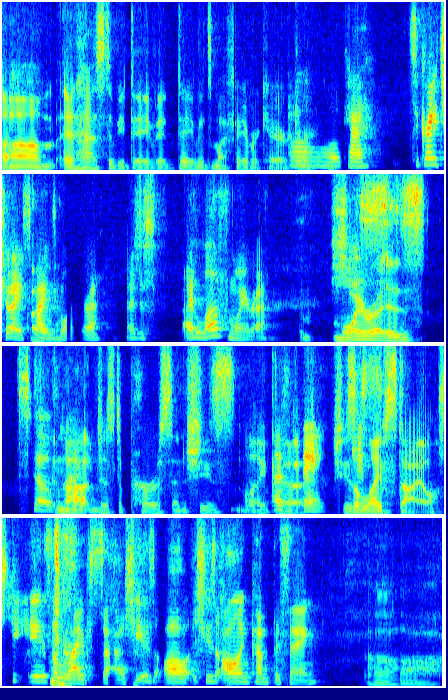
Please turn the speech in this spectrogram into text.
Um, it has to be David. David's my favorite character. Oh, okay, it's a great choice. I- Mine's Moira. I just I love Moira. Moira she's is So not just a person. She's like A a, thing. she's a lifestyle. She is a lifestyle. She is all. She's all encompassing. Oh,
